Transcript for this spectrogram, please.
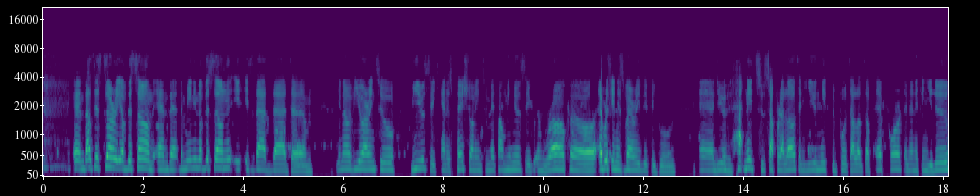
and that's the story of the song. And the, the meaning of the song is, is that that um, you know if you are into music and especially into metal music and rock, uh, everything is very difficult and you need to suffer a lot and you need to put a lot of effort in anything you do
